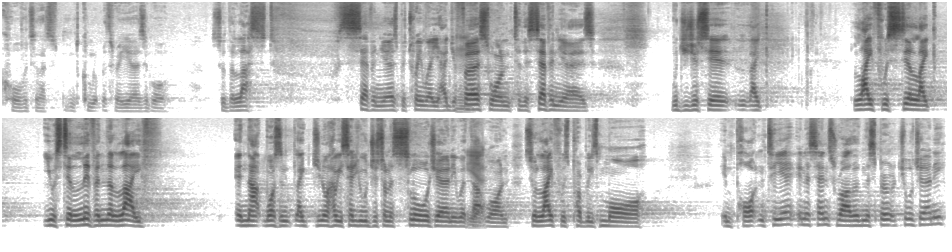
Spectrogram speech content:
COVID, so that's coming up to three years ago. So the last seven years between where you had your first one to the seven years, would you just say like life was still like you were still living the life and that wasn't like do you know how you said you were just on a slow journey with that one so life was probably more important to you in a sense rather than the spiritual journey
